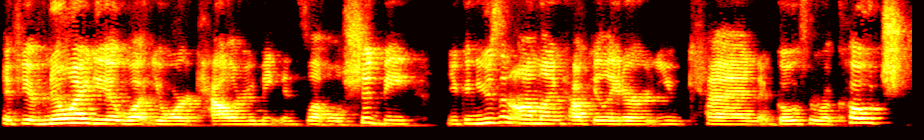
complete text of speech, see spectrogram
If you have no idea what your calorie maintenance level should be, you can use an online calculator. You can go through a coach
